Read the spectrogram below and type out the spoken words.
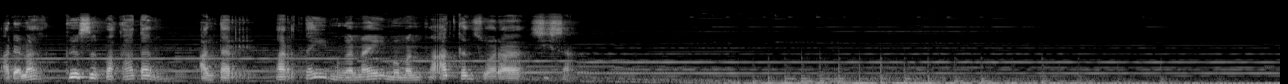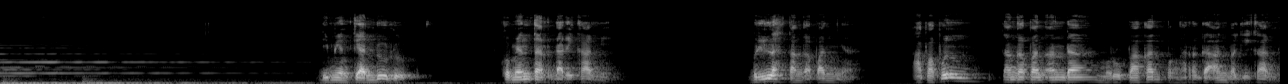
adalah kesepakatan antar partai mengenai memanfaatkan suara sisa. Demikian dulu komentar dari kami. Berilah tanggapannya. Apa pun tanggapan Anda merupakan penghargaan bagi kami.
